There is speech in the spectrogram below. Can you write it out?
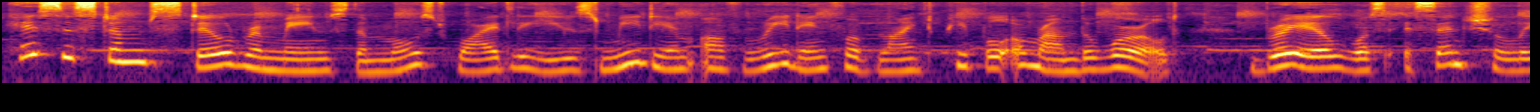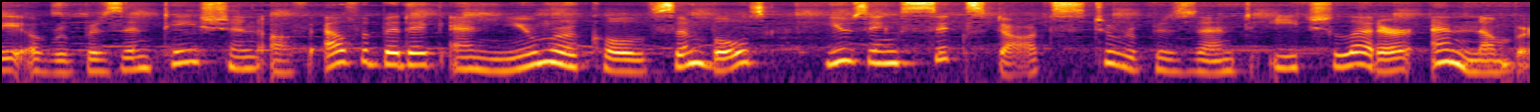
His system still remains the most widely used medium of reading for blind people around the world. Braille was essentially a representation of alphabetic and numerical symbols using six dots to represent each letter and number.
